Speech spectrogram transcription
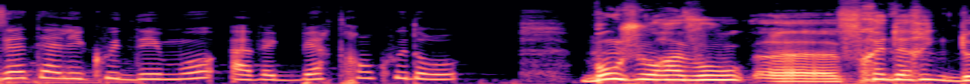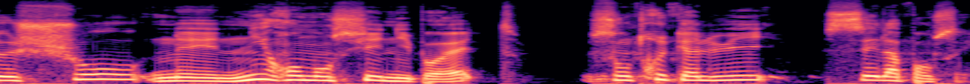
Vous êtes à l'écoute des mots avec Bertrand Coudreau. Bonjour à vous. Euh, Frédéric de Chaux n'est ni romancier ni poète. Son truc à lui, c'est la pensée.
